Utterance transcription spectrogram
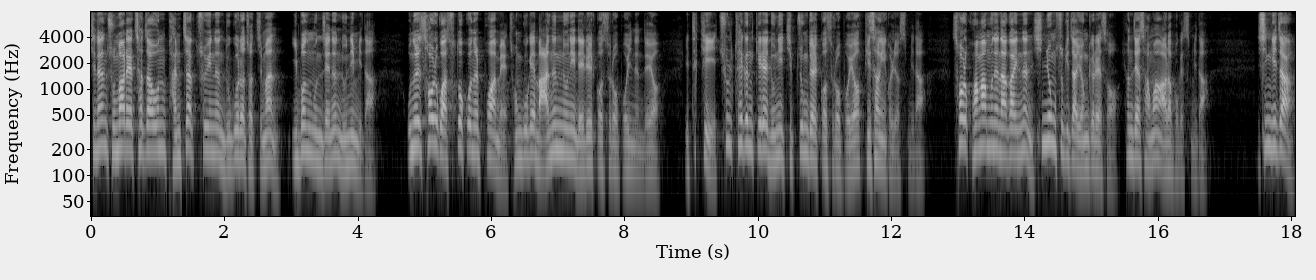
지난 주말에 찾아온 반짝 추위는 누그러졌지만 이번 문제는 눈입니다. 오늘 서울과 수도권을 포함해 전국에 많은 눈이 내릴 것으로 보이는데요. 특히 출퇴근길에 눈이 집중될 것으로 보여 비상이 걸렸습니다. 서울 광화문에 나가 있는 신용수 기자 연결해서 현재 상황 알아보겠습니다. 신 기장,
